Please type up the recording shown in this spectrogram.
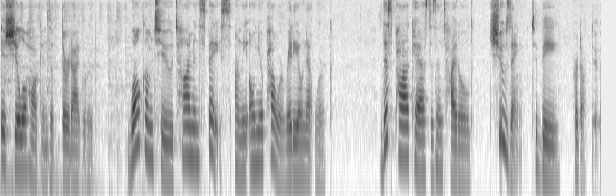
is Sheila Hawkins of Third Eye Group. Welcome to Time and Space on the Own Your Power radio network. This podcast is entitled Choosing to Be Productive.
